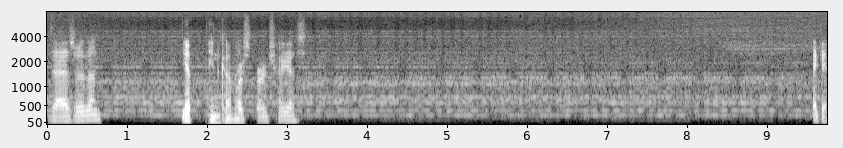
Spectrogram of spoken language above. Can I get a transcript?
Is that Ezra then? Yep, incoming. Or Spurge, I guess. Thank you.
